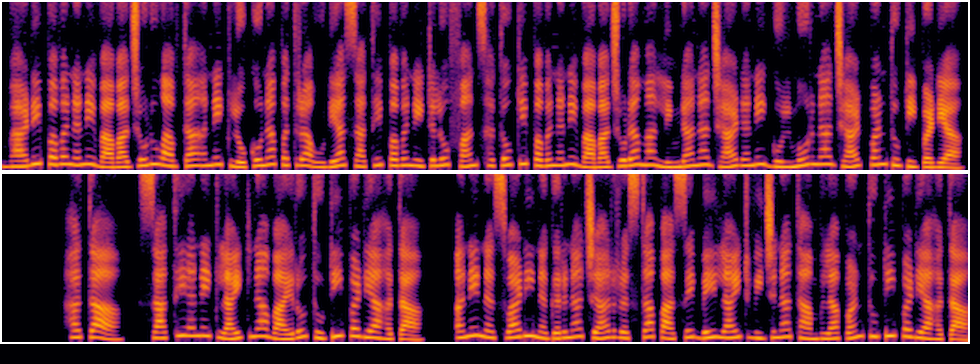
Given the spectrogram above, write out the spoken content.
ભારે પવન અને વાવાઝોડું આવતા અનેક લોકોના પતરા ઉડ્યા સાથે પવન એટલો ફાંસ હતો કે પવન અને વાવાઝોડામાં લીમડાના ઝાડ અને ગુલમોરના ઝાડ પણ તૂટી પડ્યા હતા. સાથે અનેક લાઇટના વાયરો તૂટી પડ્યા હતા અને નસવાડી નગરના ચાર રસ્તા પાસે બે લાઇટ વીજના થાંભલા પણ તૂટી પડ્યા હતા.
